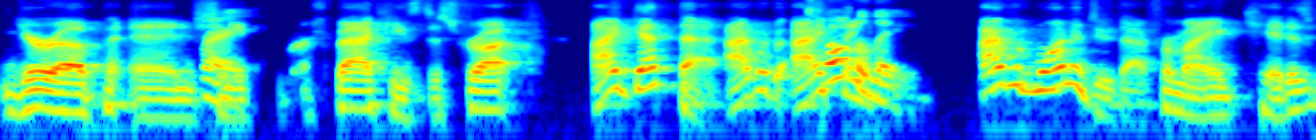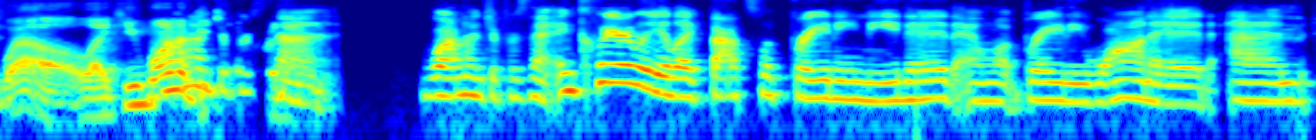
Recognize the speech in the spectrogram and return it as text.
Europe and she right. rushed back. He's distraught. I get that. I would I totally I would want to do that for my kid as well. Like you want to be 100%. 100%. And clearly like that's what Brady needed and what Brady wanted and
